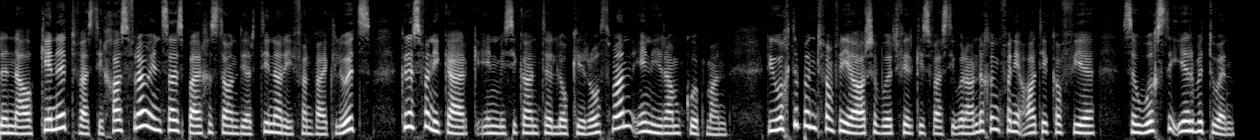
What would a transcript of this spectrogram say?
Lenel Kenneth was die gasvrou en sy is bygestaan deur Tinarie van Wyk Loots, Chris van die Kerk en musikante Lokkie Rothman en Hiram Koopman. Die hoogtepunt van verjaar se woordfeertjies was die oorhandiging van die ATKV se hoogste eerbetoon,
